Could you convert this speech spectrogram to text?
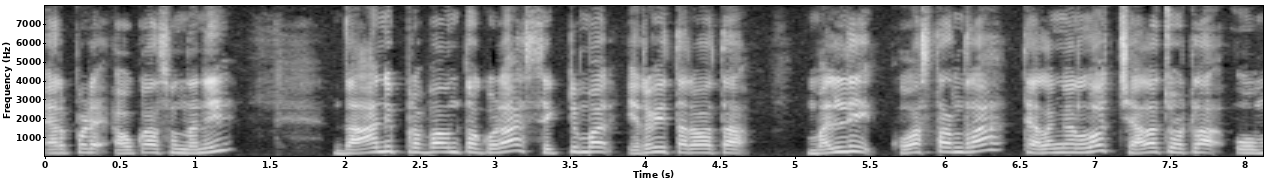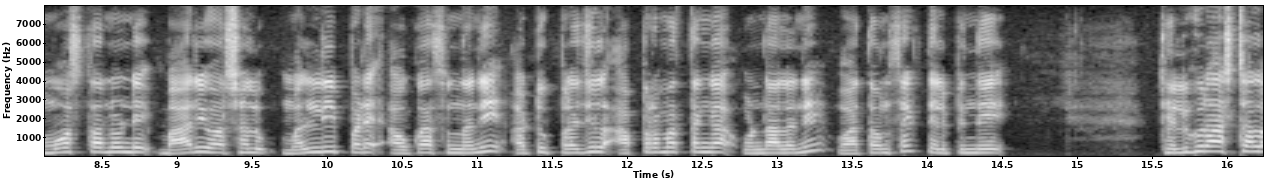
ఏర్పడే అవకాశం ఉందని దాని ప్రభావంతో కూడా సెప్టెంబర్ ఇరవై తర్వాత మళ్ళీ కోస్తాంధ్ర తెలంగాణలో చాలా చోట్ల ఓ మోస్తరు నుండి భారీ వర్షాలు మళ్ళీ పడే అవకాశం ఉందని అటు ప్రజలు అప్రమత్తంగా ఉండాలని వాతావరణ శాఖ తెలిపింది. తెలుగు రాష్ట్రాల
